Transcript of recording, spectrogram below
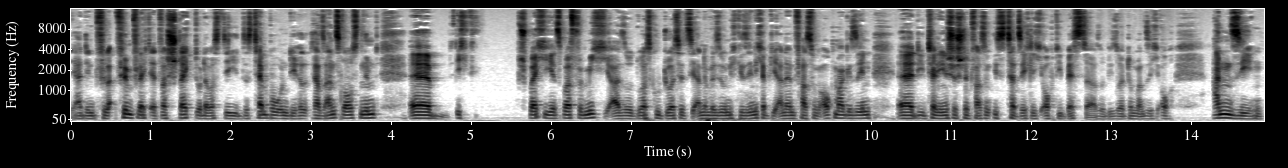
ja, den Film vielleicht etwas streckt oder was die, das Tempo und die Rasanz rausnimmt. Äh, ich spreche jetzt mal für mich, also du hast gut, du hast jetzt die andere Version nicht gesehen, ich habe die anderen Fassungen auch mal gesehen. Äh, die italienische Schnittfassung ist tatsächlich auch die beste, also die sollte man sich auch ansehen.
